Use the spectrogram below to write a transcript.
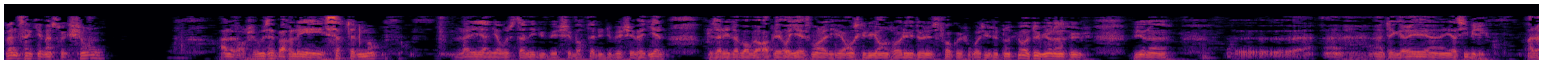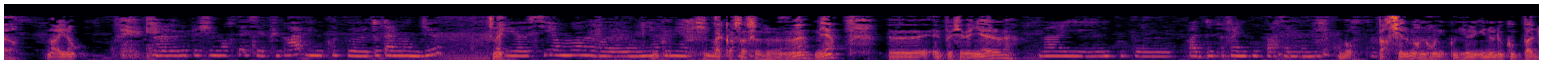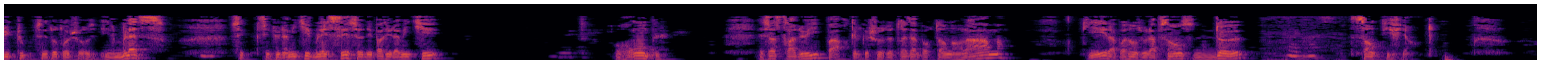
25e instruction. Alors, je vous ai parlé certainement l'année dernière ou cette année du péché mortel et du péché véniel. Vous allez d'abord me rappeler brièvement la différence qu'il y a entre les deux, n'est-ce que je vois si cette notion bien, euh, intégrée et assimilée. Alors, Marie-Non euh, Le péché mortel, c'est le plus grave, il nous coupe euh, totalement de Dieu. Oui. Et euh, si on meurt euh, en ayant commis D'accord, ça c'est hein, bien. Euh, et le péché véniel ben, il nous coupe euh, pas de, enfin, il nous coupe partiellement. Bon, partiellement non, il, il ne le coupe pas du tout, c'est autre chose. Il blesse. C'est c'est une amitié blessée, ce n'est pas une amitié rompue. Et ça se traduit par quelque chose de très important dans l'âme, qui est la présence ou l'absence de La grâce. Sanctifiante.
